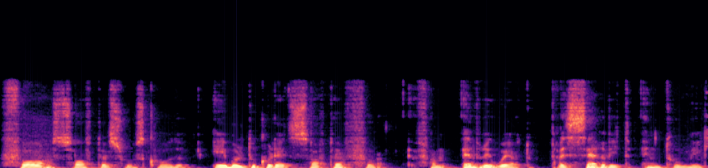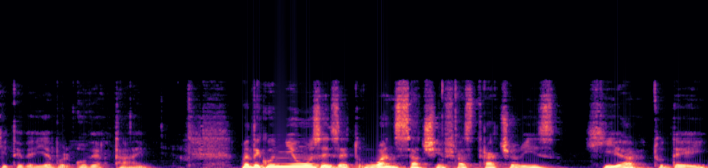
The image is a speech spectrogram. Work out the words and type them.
for software source code, able to collect software for, from everywhere to preserve it and to make it available over time. But the good news is that one such infrastructure is here today.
